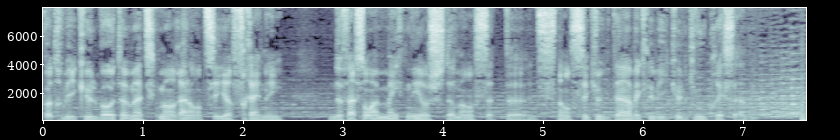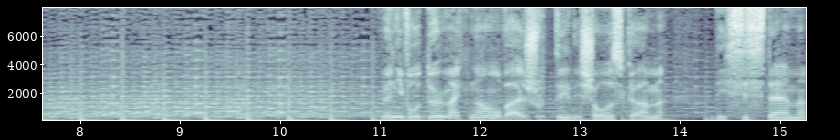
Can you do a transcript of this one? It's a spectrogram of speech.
votre véhicule va automatiquement ralentir, freiner, de façon à maintenir justement cette euh, distance sécuritaire avec le véhicule qui vous précède. Le niveau 2, maintenant, on va ajouter des choses comme des systèmes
